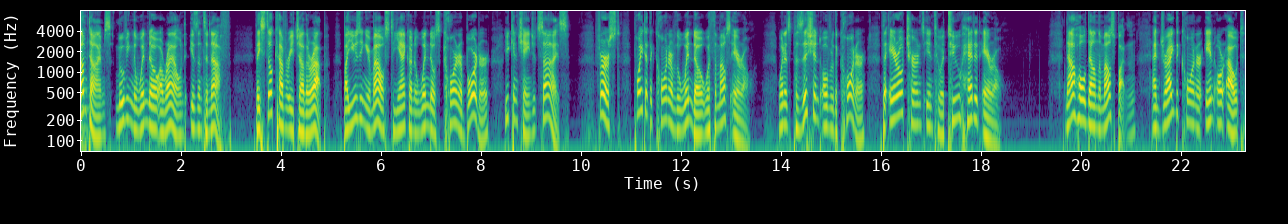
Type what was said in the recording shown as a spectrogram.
Sometimes moving the window around isn't enough. They still cover each other up. By using your mouse to yank on a window's corner border, you can change its size. First, point at the corner of the window with the mouse arrow. When it's positioned over the corner, the arrow turns into a two-headed arrow. Now hold down the mouse button and drag the corner in or out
